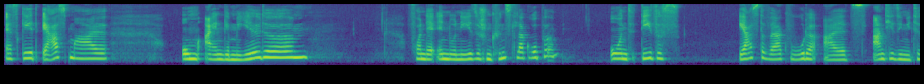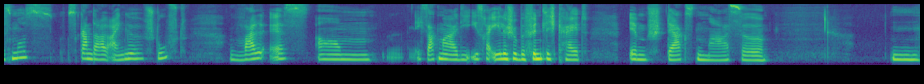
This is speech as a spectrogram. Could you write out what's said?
Es geht erstmal um ein Gemälde von der indonesischen Künstlergruppe und dieses erste Werk wurde als Antisemitismus-Skandal eingestuft, weil es, ähm, ich sag mal, die israelische Befindlichkeit im stärksten Maße, hm,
